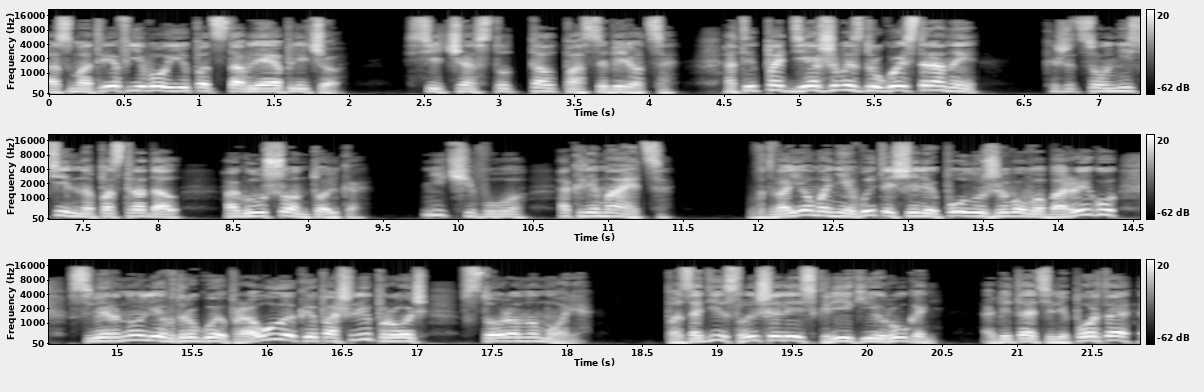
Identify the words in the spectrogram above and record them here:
осмотрев его и подставляя плечо. Сейчас тут толпа соберется, а ты поддерживай с другой стороны. Кажется, он не сильно пострадал, оглушен только. Ничего, оклемается. Вдвоем они вытащили полуживого барыгу, свернули в другой проулок и пошли прочь, в сторону моря. Позади слышались крики и ругань. Обитатели порта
